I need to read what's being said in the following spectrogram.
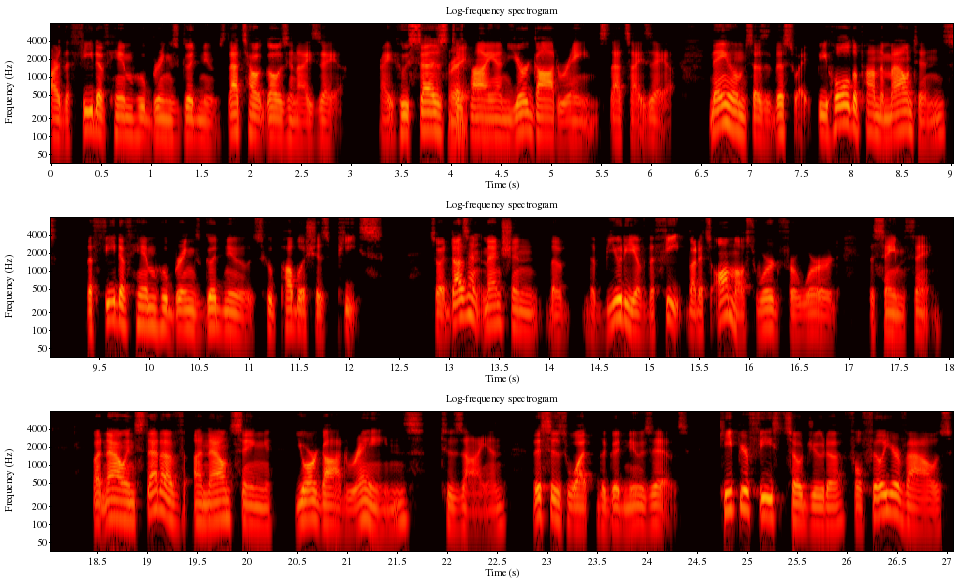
are the feet of him who brings good news. That's how it goes in Isaiah. Right? Who says to right. Zion, Your God reigns. That's Isaiah. Nahum says it this way Behold upon the mountains the feet of him who brings good news, who publishes peace. So it doesn't mention the, the beauty of the feet, but it's almost word for word the same thing. But now instead of announcing your God reigns to Zion, this is what the good news is. Keep your feasts, O Judah, fulfill your vows,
